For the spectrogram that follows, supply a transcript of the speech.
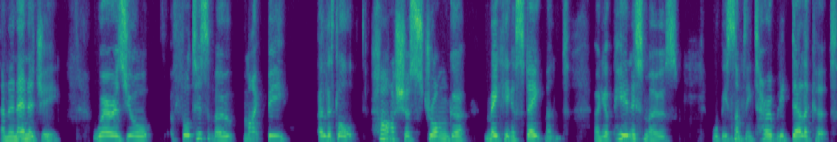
and an energy, whereas your fortissimo might be a little harsher, stronger, making a statement, and your pianissimos will be something terribly delicate.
